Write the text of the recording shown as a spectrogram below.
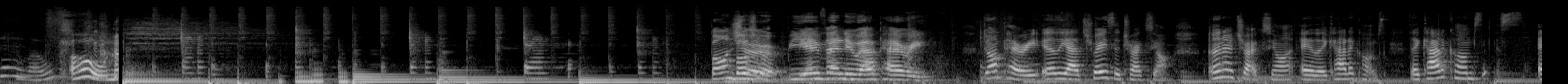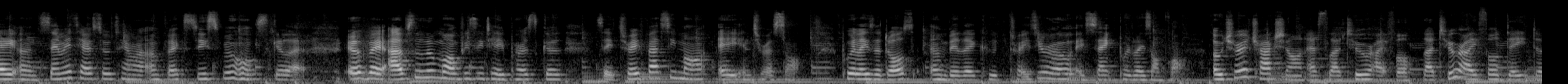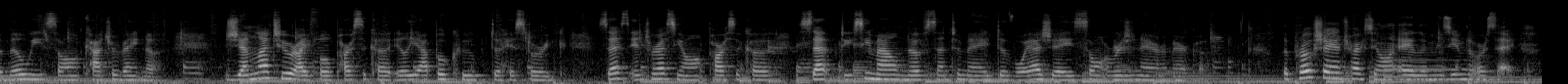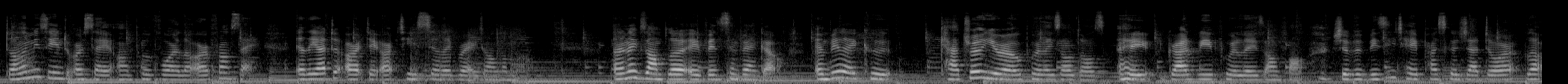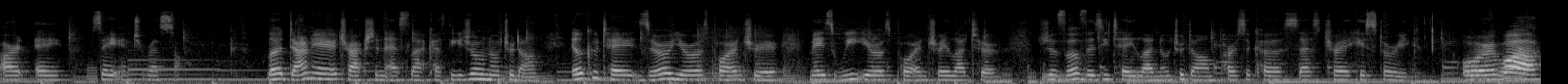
Hello. Oh, no. Bonjour, bienvenue à Paris. Dans Paris, il y a trois attractions. Une attraction est les catacombes. Les catacombes est un cimetière souterrain avec six mille squelettes. Il fait absolument visiter parce que c'est très facilement et intéressant. Pour les adultes, un billet coûte 13 euros et 5 pour les enfants. Autre attraction est la Tour Eiffel. La Tour Eiffel date de 1889. J'aime la Tour Eiffel parce qu'il y a beaucoup de historique. C'est intéressant parce que ces décimales 9 cm de voyageurs sont originaires d'Amérique. La prochaine attraction est le Muséum d'Orsay. Dans le Muséum d'Orsay, on peut voir l'art français. Il y a de l'art des artistes célébrés dans le monde. Un exemple est Vincent Van Gogh. Un billet coûte 4 euros pour les adultes et gratuit pour les enfants. Je veux visiter parce que j'adore l'art et c'est intéressant. La dernière attraction est la cathédrale Notre-Dame. Il coûtait 0 euros pour entrer, mais 8 euros pour entrer la tour. Je veux visiter la Notre-Dame parce que c'est très historique. Au revoir.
